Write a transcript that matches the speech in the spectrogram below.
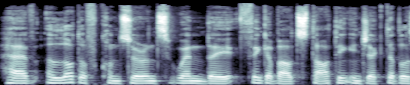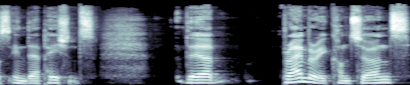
have a lot of concerns when they think about starting injectables in their patients. Their primary concerns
